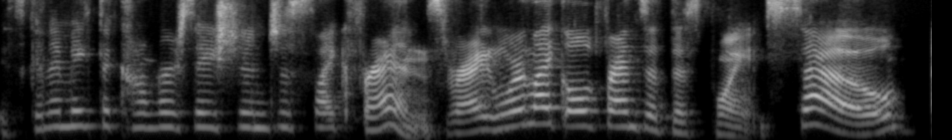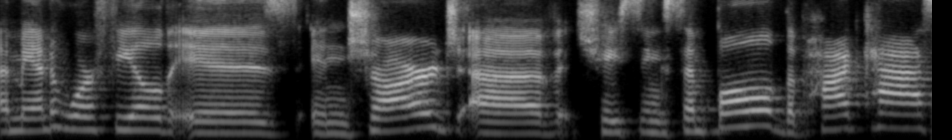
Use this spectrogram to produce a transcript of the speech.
it's going to make the conversation just like friends, right? We're like old friends at this point. So, Amanda Warfield is in charge of Chasing Simple, the podcast,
